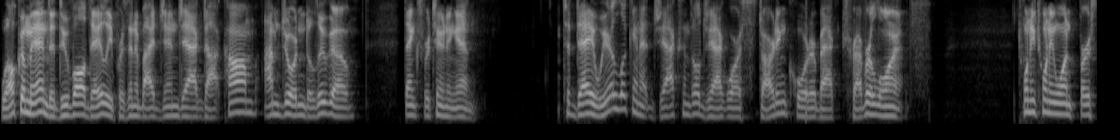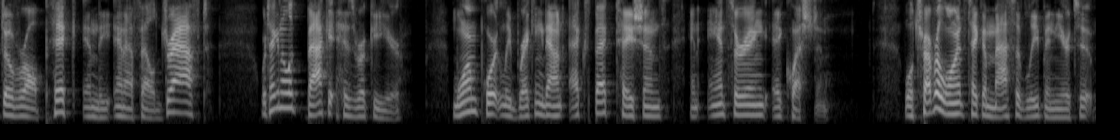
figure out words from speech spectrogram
Welcome in to Duval Daily presented by GenJag.com. I'm Jordan de Lugo. Thanks for tuning in. Today we are looking at Jacksonville Jaguars starting quarterback Trevor Lawrence. 2021 first overall pick in the NFL draft. We're taking a look back at his rookie year. More importantly, breaking down expectations and answering a question. Will Trevor Lawrence take a massive leap in year two?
